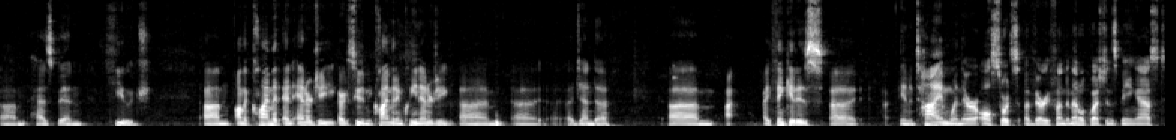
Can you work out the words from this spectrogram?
um, has been huge. Um, on the climate and energy, excuse me, climate and clean energy um, uh, agenda, um, I, I think it is uh, in a time when there are all sorts of very fundamental questions being asked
